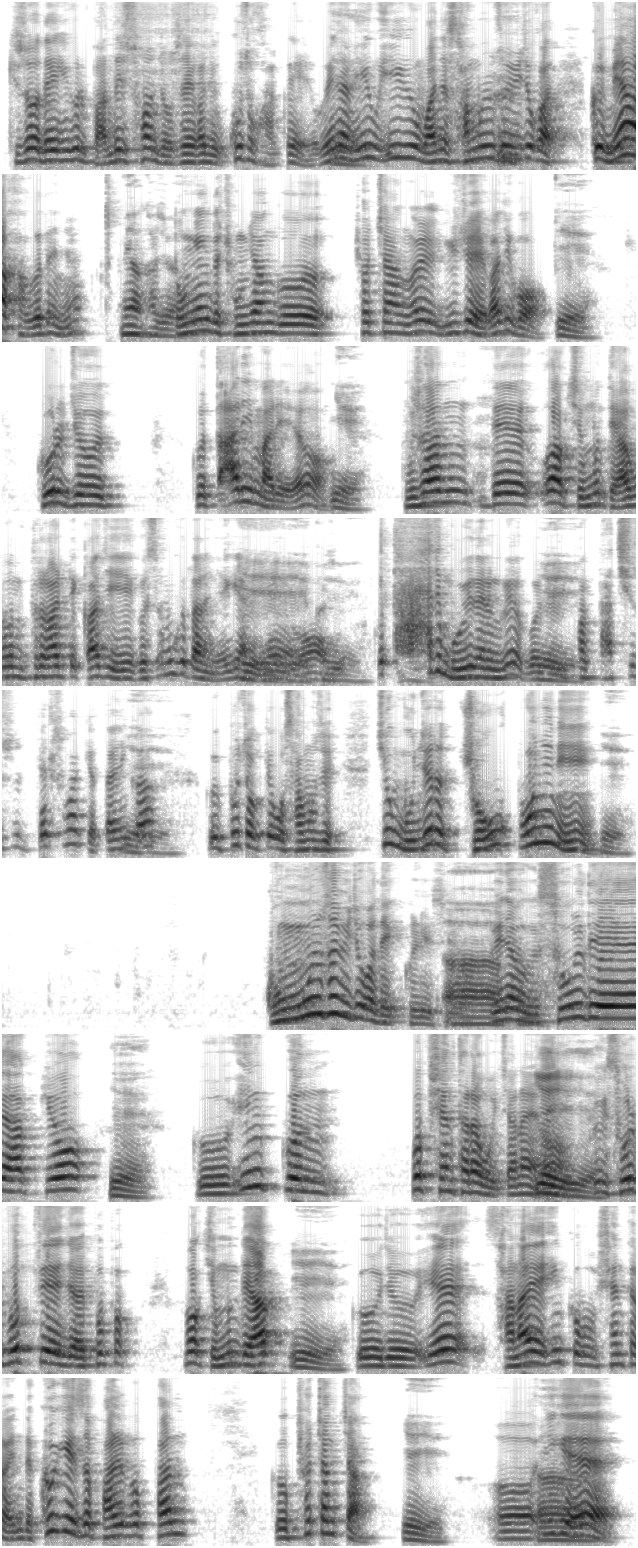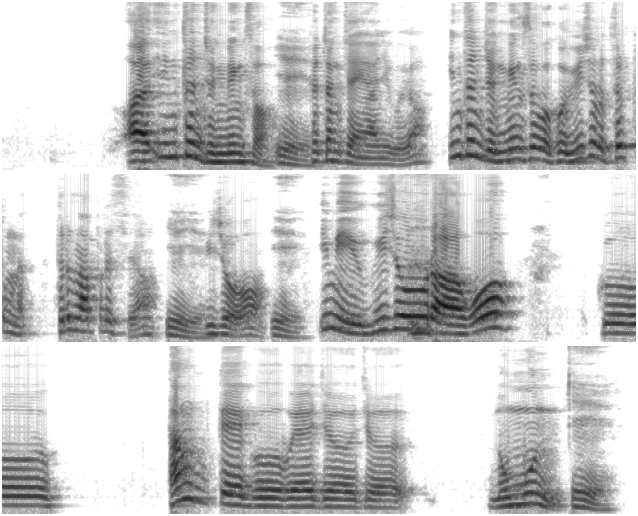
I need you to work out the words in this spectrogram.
기소가 된 이걸 반드시 소환 조사해가지고 구속할 거예요. 왜냐하면 예. 이거 이거 완전 사문서 위조가 그 명확하거든요. 명확하죠. 동양대 총장 그 표창을 위조해가지고 예, 그걸 저 그 딸이 말이에요. 예, 부산대 의학전문대학원 들어갈 때까지 그 써먹었다는 얘기 예, 아니에요. 예, 예. 예. 그거 다 지금 무효되는 거예요. 그 예, 예. 입학 다 취소될 수밖에 없다니까. 그 구속되고 사무소 지금 문제는 조국 본인이 예. 공문서 위조가 돼 걸려 있어요. 아, 왜냐하면 그- 그 서울대학교 예, 그 인권법센터라고 있잖아요. 예, 예, 예. 그 서울법대 이제 법학 법학 전문대학 예, 예. 그 저의 산하의 인권법 센터가 있는데 거기에서 발급한 그 표창장 예, 예. 어 아. 이게 아 인턴 증명서 예. 표창장이 아니고요. 인턴 증명서가 그 위조로 들통 드러나 버렸어요. 예, 예. 위조. 예, 이미 위조라고 그 당국대 그왜 저 저 논문 예,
